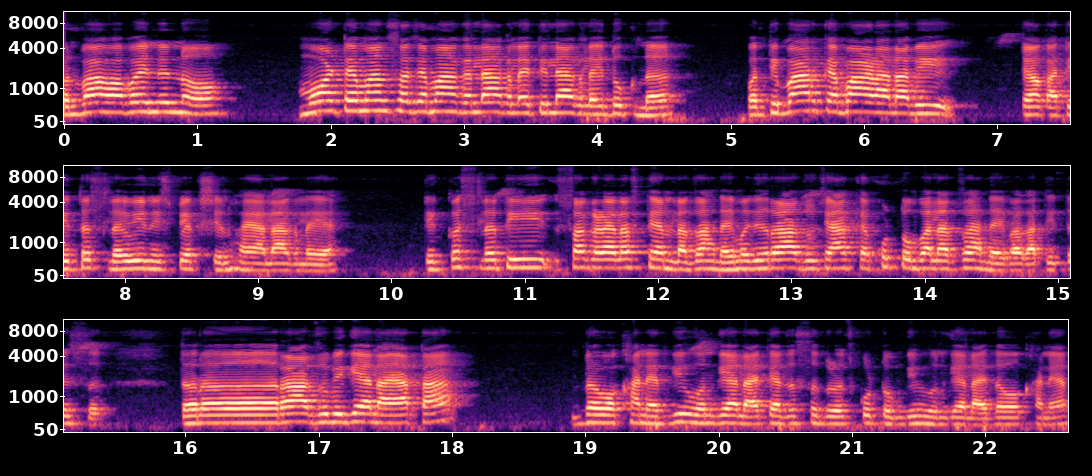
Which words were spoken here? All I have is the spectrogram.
पण भावा बहिणीनं मोठ्या माणसाच्या मागं लागलंय ते लागलंय दुखणं. पण ती बारक्या बाळाला बी तेव्हा का ती तसलं विनिस्पेक्शन व्हायला लागलंय. ते कसलं ती सगळ्यालाच त्यांना झालंय. म्हणजे राजूच्या अख्ख्या कुटुंबालाच झालंय बघा ती तसं. तर राजू बी गेलाय आता. दवाखान्यात घेऊन गेलाय. त्याचं सगळंच कुटुंब घेऊन गेलाय दवाखान्यात.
